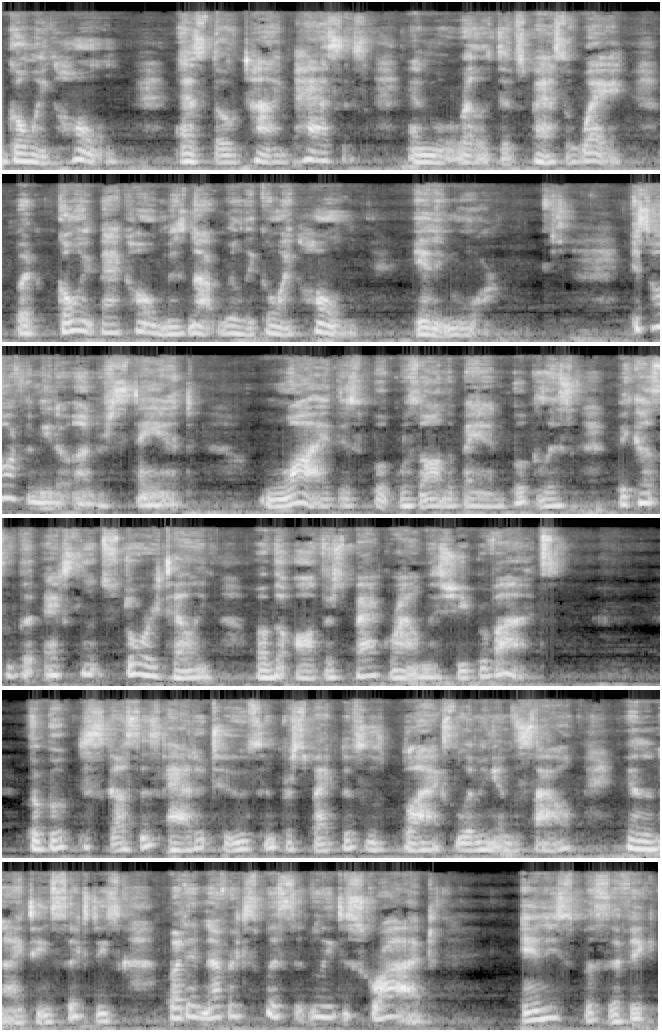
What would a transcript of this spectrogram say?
going home as though time passes and more relatives pass away, but going back home is not really going home anymore. It's hard for me to understand why this book was on the banned book list because of the excellent storytelling of the author's background that she provides. The book discusses attitudes and perspectives of blacks living in the South in the 1960s, but it never explicitly described any specific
